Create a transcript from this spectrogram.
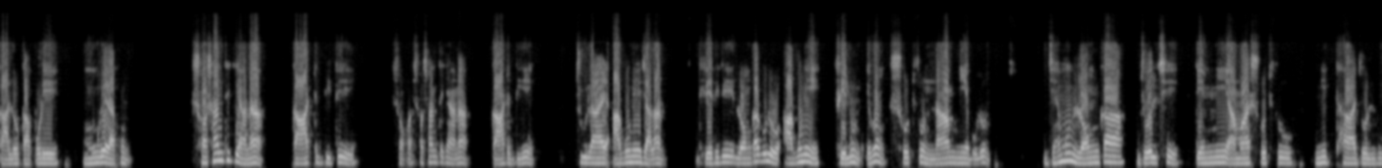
কালো কাপড়ে মুড়ে রাখুন। শ্মশান থেকে আনা কাঠ দিতে শ্মশান থেকে আনা কাঠ দিয়ে চুলায় আগুনে জ্বালান। ধীরে ধীরে লঙ্কাগুলো আগুনে ফেলুন এবং শত্রুর নাম নিয়ে বলুন। যেমন লঙ্কা জ্বলছে, তেমনি আমার শত্রু মিথ্যা জ্বলবে।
